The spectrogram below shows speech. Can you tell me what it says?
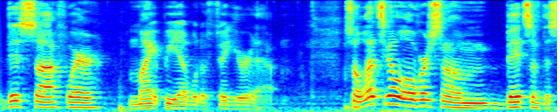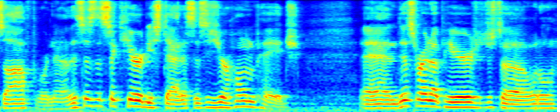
this software might be able to figure it out. So let's go over some bits of the software now. This is the security status. This is your home page. And this right up here is just a little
